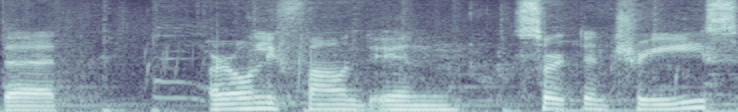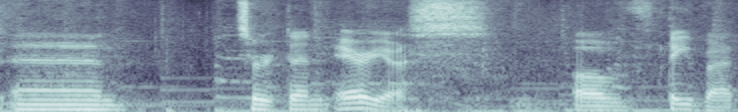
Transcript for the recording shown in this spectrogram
that are only found in certain trees and certain areas of Teyvat,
